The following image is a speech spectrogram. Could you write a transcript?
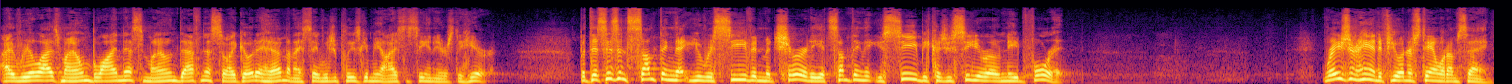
I realize my own blindness and my own deafness. So I go to him and I say, Would you please give me eyes to see and ears to hear? But this isn't something that you receive in maturity, it's something that you see because you see your own need for it. Raise your hand if you understand what I'm saying.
